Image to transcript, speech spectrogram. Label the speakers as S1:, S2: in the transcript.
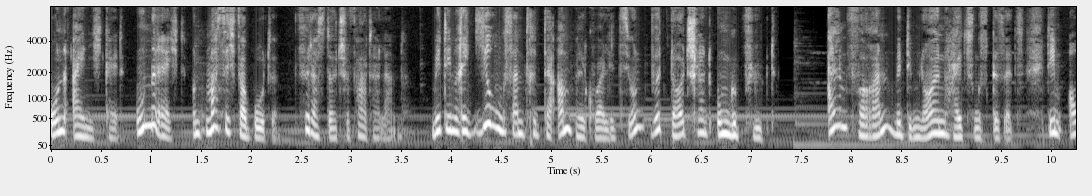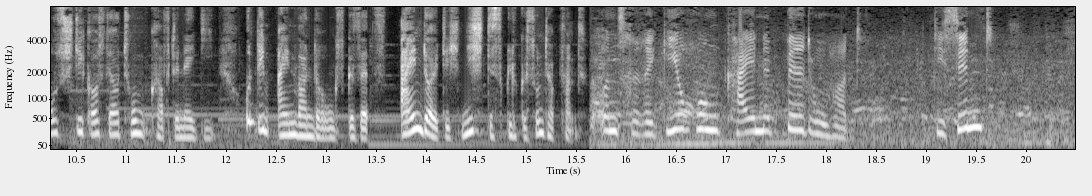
S1: Uneinigkeit, Unrecht und massig Verbote für das deutsche Vaterland. Mit dem Regierungsantritt der Ampelkoalition wird Deutschland umgepflügt. Allem voran mit dem neuen Heizungsgesetz, dem Ausstieg aus der Atomkraftenergie und dem Einwanderungsgesetz. Eindeutig nicht des Glückes Unterpfand.
S2: Unsere Regierung keine Bildung hat. Die sind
